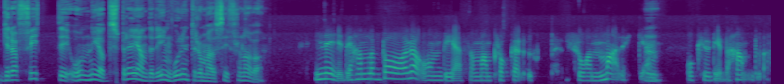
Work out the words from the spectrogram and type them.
graffiti och nedsprayande, det ingår inte i de här siffrorna va? Nej, det handlar bara om det som man plockar upp från marken Mm. och hur det behandlas.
